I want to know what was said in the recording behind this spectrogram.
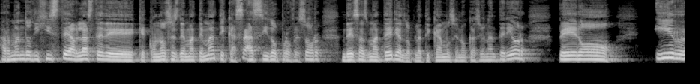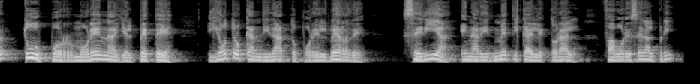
Armando, dijiste, hablaste de que conoces de matemáticas, has sido profesor de esas materias, lo platicamos en ocasión anterior, pero ir tú por Morena y el PT y otro candidato por el Verde, ¿sería en aritmética electoral favorecer al PRI?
